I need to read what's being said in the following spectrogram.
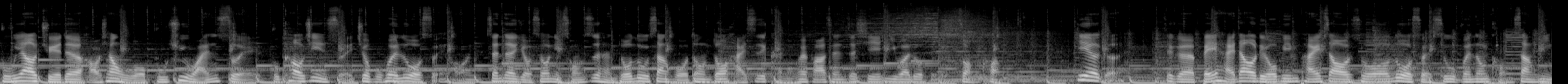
不要觉得好像我不去玩水、不靠近水就不会落水哦。真的，有时候你从事很多陆上活动，都还是可能会发生这些意外落水的状况。第二个。这个北海道溜冰拍照说落水十五分钟恐丧命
